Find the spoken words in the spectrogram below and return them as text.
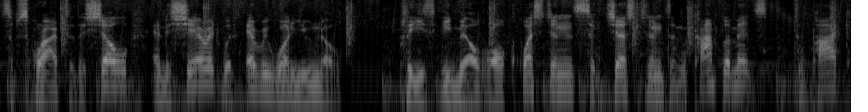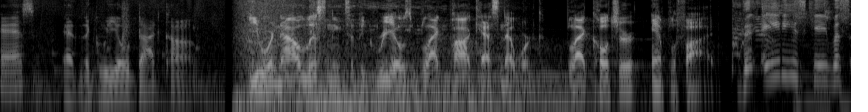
subscribe to the show, and share it with everyone you know. Please email all questions, suggestions, and compliments to podcast at thegrio.com. You are now listening to the Grio's Black Podcast Network, Black Culture Amplified. The 80s gave us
